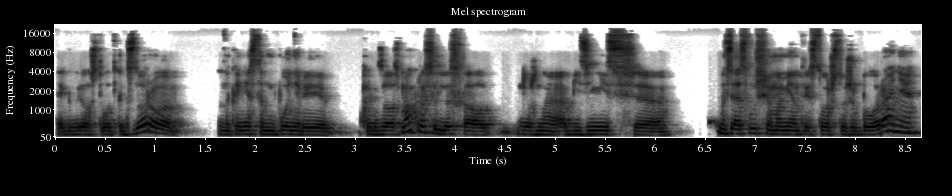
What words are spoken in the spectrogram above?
я говорил, что вот как здорово, наконец-то мы поняли, как делать макросы для скала. Нужно объединить, э, взять лучшие моменты из того, что уже было ранее,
